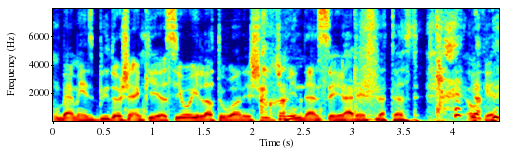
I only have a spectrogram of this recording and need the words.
bemész büdösen, kijössz jó illatúan, és így minden szép. Ne részletezd. Oké, okay.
